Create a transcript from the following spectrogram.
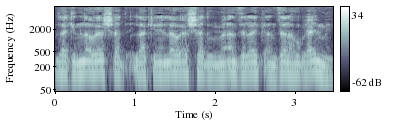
لكن الله يشهد لكن الله يشهد بما أنزل عليك أنزله بعلمه.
